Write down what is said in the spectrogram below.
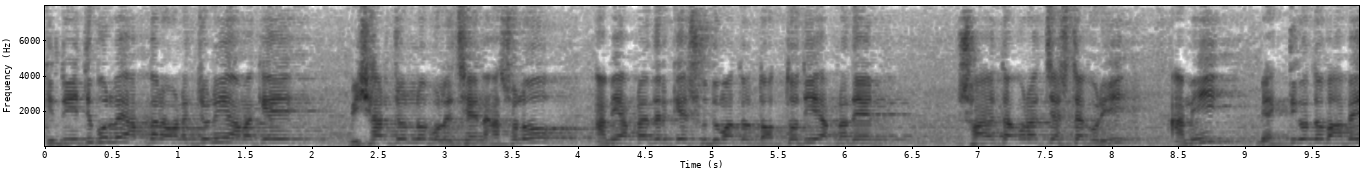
কিন্তু ইতিপূর্বে আপনারা অনেকজনই আমাকে ভিসার জন্য বলেছেন, আসলেও আমি আপনাদেরকে শুধুমাত্র তথ্য দিয়ে আপনাদের সহায়তা করার চেষ্টা করি। আমি ব্যক্তিগতভাবে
